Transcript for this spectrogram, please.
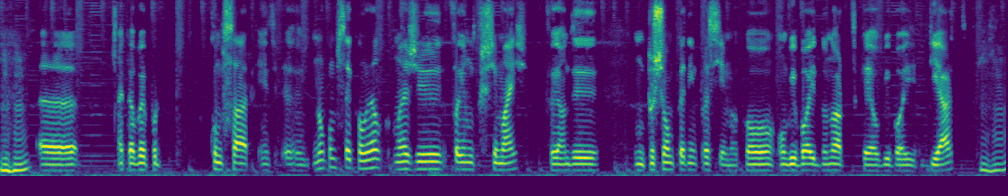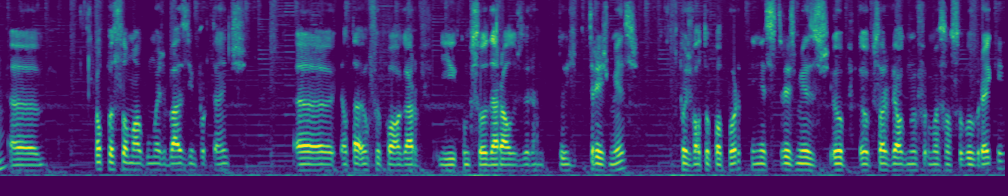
Uhum. Uh, acabei por começar, uh, não comecei com ele, mas foi onde cresci mais, foi onde me puxou um bocadinho para cima com um b-boy do norte que é o b-boy de arte. Uhum. ele passou-me algumas bases importantes Uh, ele, tá, ele, foi para o Algarve e começou a dar aulas durante dois, três meses. Depois voltou para o Porto e nesses três meses eu, eu absorvi alguma informação sobre o breaking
